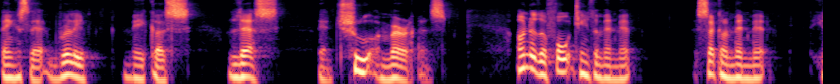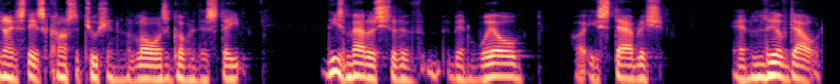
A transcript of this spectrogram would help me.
things that really make us less than true Americans. Under the 14th Amendment, the Second Amendment, the United States Constitution, and the laws governing this state, these matters should have been well uh, established and lived out.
